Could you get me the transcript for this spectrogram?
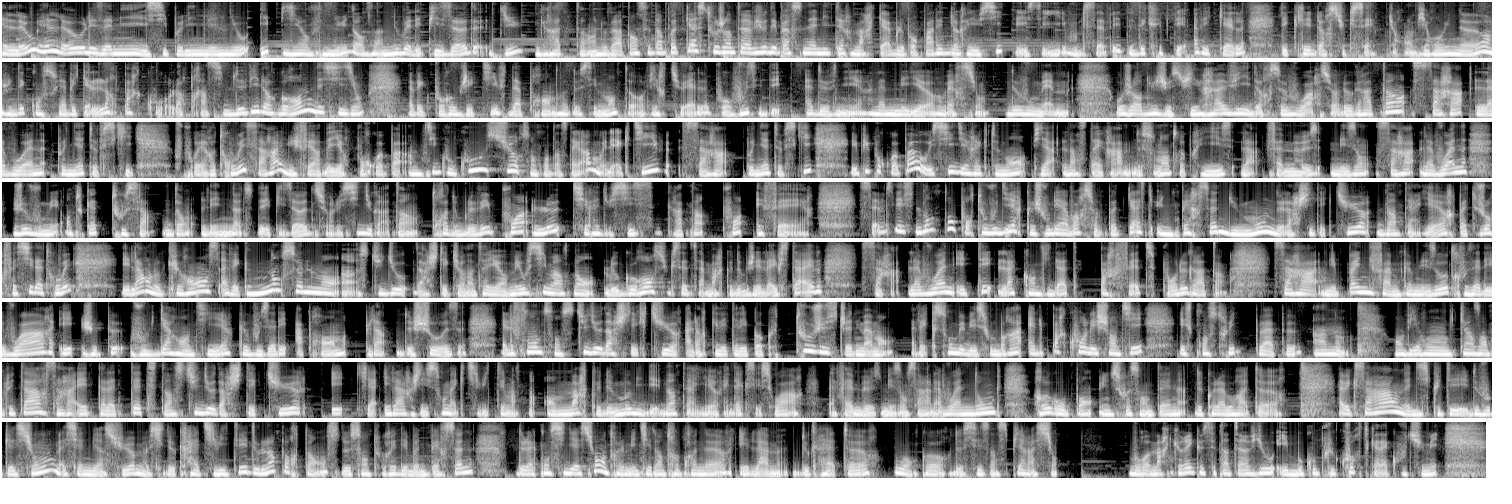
Hello, hello les amis, ici Pauline Legnaud et bienvenue dans un nouvel épisode du Gratin. Le Gratin, c'est un podcast où j'interviewe des personnalités remarquables pour parler de leur réussite et essayer, vous le savez, de décrypter avec elles les clés de leur succès. Durant environ une heure, je déconstruis avec elles leur parcours, leurs principes de vie, leurs grandes décisions, avec pour objectif d'apprendre de ces mentors virtuels pour vous aider à devenir la meilleure version de vous-même. Aujourd'hui, je suis ravie de recevoir sur le Gratin Sarah Lavoie Poniatowski. Vous pourrez retrouver Sarah et lui faire d'ailleurs pourquoi pas un petit coucou sur son compte Instagram où elle est active, Sarah Poniatowski. Et puis pourquoi pas aussi directement via l'Instagram de son entreprise, la fameuse maison Sarah Lavoine. Je vous mets en tout cas tout ça dans les notes de l'épisode sur le site du gratin www.le-du6gratin.fr. Ça faisait longtemps pour tout vous dire que je voulais avoir sur le podcast une personne du monde de l'architecture d'intérieur, pas toujours facile à trouver. Et là, en l'occurrence, avec non seulement un studio d'architecture d'intérieur, mais aussi maintenant le grand succès de sa marque d'objets lifestyle, Sarah Lavoine était la candidate parfaite pour le gratin. Sarah n'est pas une femme comme les autres, vous allez voir, et je peux vous garantir que vous allez apprendre plein de choses. Elle fonde son studio d'architecture alors qu'elle est à l'époque tout juste jeune maman, avec son bébé sous le bras, elle parcourt les chantiers et se construit peu à peu un nom. Environ 15 ans plus tard, Sarah est à la tête d'un studio d'architecture et qui a élargi son activité maintenant en marque de mobilier d'intérieur et d'accessoires, la fameuse maison Sarah Lavoine donc, regroupant une soixantaine de collaborateurs. Avec Sarah, on a discuté de vocation, la sienne bien sûr, mais aussi de créativité, de l'importance de s'entourer des bonnes personnes, de la conciliation entre le métier d'entrepreneur et l'âme de créateur, ou encore de ses inspirations. Vous remarquerez que cette interview est beaucoup plus courte qu'à l'accoutumée.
